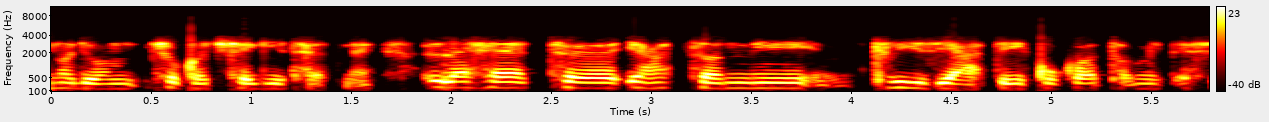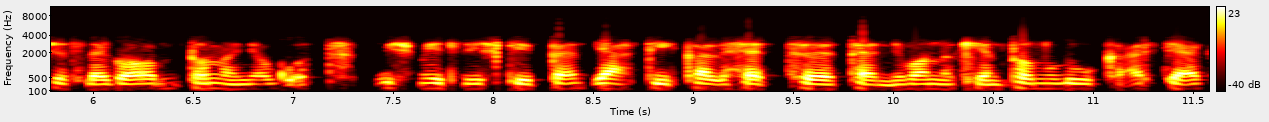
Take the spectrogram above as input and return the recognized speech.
nagyon sokat segíthetnek. Lehet játszani kvízjátékokat, amit esetleg a tananyagot ismétlésképpen játékkal lehet tenni vannak ilyen tanulókártyák,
